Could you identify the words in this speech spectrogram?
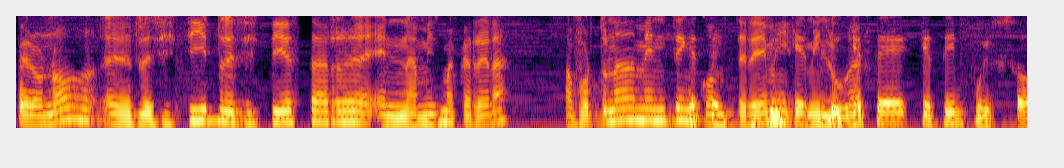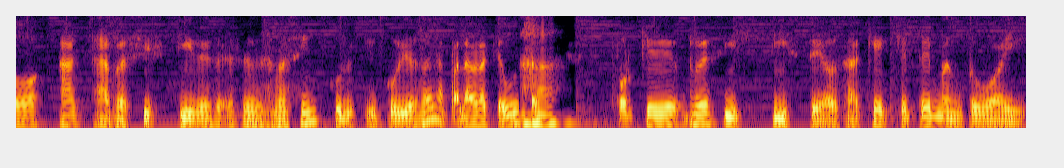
Pero no, eh, resistí, resistí a estar en la misma carrera. Afortunadamente ¿Qué te- encontré mi, qué- mi lugar. ¿Qué te, qué te impulsó a, a resistir? Es, es, más curiosa la palabra que usas. Ajá. ¿Por qué resististe? O sea, ¿qué, qué te mantuvo ahí?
